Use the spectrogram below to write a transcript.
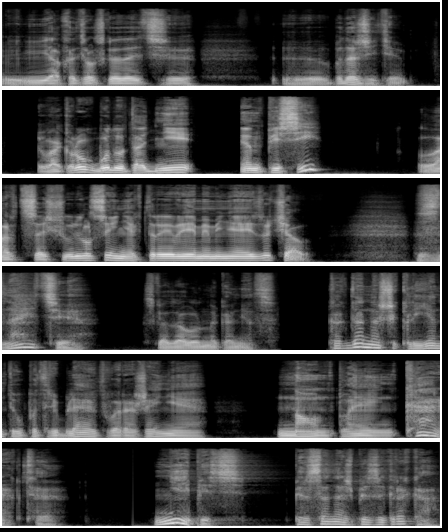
Я хотел сказать... Э, э, подождите. Вокруг будут одни NPC? Лард сощурился и некоторое время меня изучал. «Знаете, — сказал он наконец, — когда наши клиенты употребляют выражение «non-playing character» — непись, персонаж без игрока,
